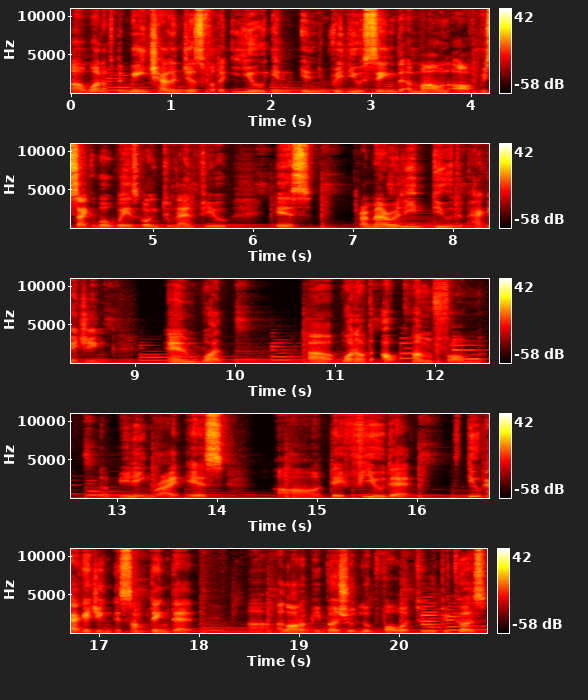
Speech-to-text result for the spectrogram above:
uh, one of the main challenges for the EU in, in reducing the amount of recyclable waste going to landfill is primarily due to packaging. And what uh, one of the outcome from the meeting, right, is uh, they feel that steel packaging is something that uh, a lot of people should look forward to because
